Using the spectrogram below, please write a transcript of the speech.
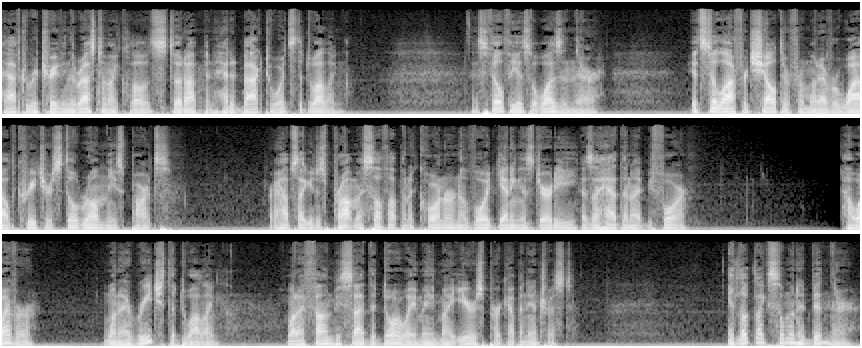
after retrieving the rest of my clothes, stood up and headed back towards the dwelling. As filthy as it was in there, it still offered shelter from whatever wild creatures still roamed these parts. Perhaps I could just prop myself up in a corner and avoid getting as dirty as I had the night before. However, when I reached the dwelling, what I found beside the doorway made my ears perk up in interest. It looked like someone had been there,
